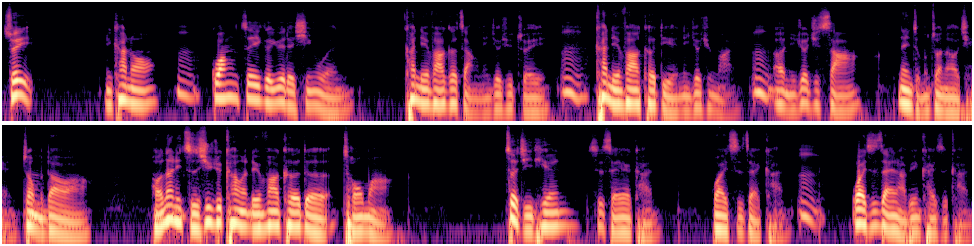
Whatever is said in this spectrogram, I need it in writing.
所以你看哦，嗯光这一个月的新闻，看联发科涨你就去追，嗯看联发科跌你就去买，嗯呃，你就去杀，那你怎么赚到钱？赚不到啊。好，那你仔细去看联发科的筹码，这几天是谁在砍？外资在砍，嗯外资在哪边开始砍？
